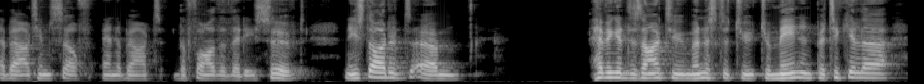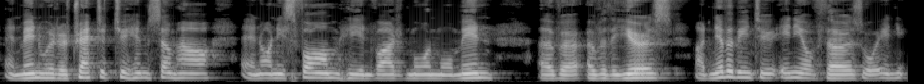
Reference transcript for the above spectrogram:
about himself and about the Father that he served. And he started um, having a desire to minister to, to men in particular, and men were attracted to him somehow. And on his farm, he invited more and more men over, over the years. I'd never been to any of those or any,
